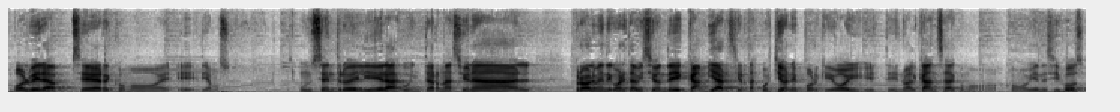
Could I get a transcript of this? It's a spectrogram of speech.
volver a ser como, eh, eh, digamos, un centro de liderazgo internacional, probablemente con esta visión de cambiar ciertas cuestiones, porque hoy este, no alcanza, como, como bien decís vos.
